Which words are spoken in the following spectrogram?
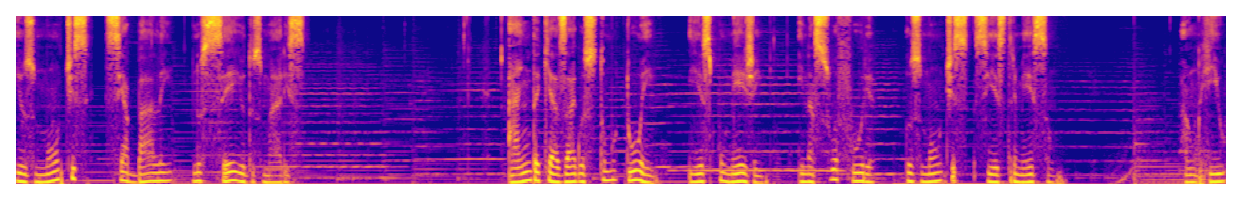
e os montes se abalem no seio dos mares. Ainda que as águas tumultuem e espumejem, e na sua fúria os montes se estremeçam. Há um rio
